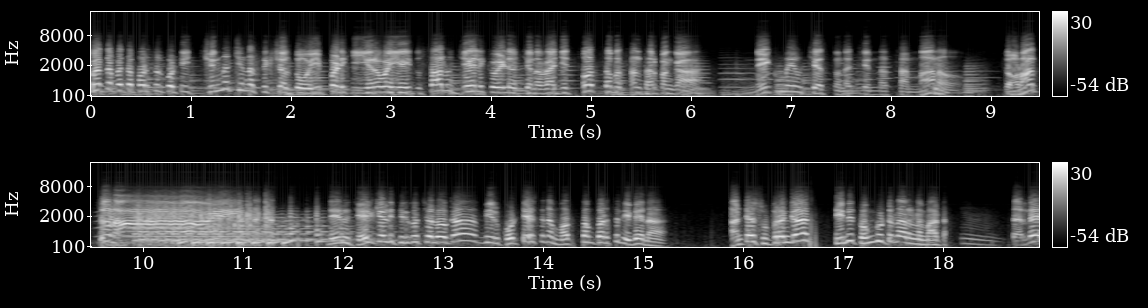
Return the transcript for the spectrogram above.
పెద్ద పెద్ద పరుసులు కొట్టి చిన్న చిన్న శిక్షలతో ఇప్పటికి ఇరవై ఐదు సార్లు జైలుకి వెళ్ళి వచ్చిన రజితోత్సవ సందర్భంగా నీకు మేము చేస్తున్న చిన్న సన్మానం! నేను జైలుకెళ్ళి తిరిగి వచ్చేలోగా మీరు కొట్టేసిన మొత్తం పర్సులు ఇవేనా? అంటే శుభ్రంగా తిని తొంగుంటున్నారన్నమాట. సర్లే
